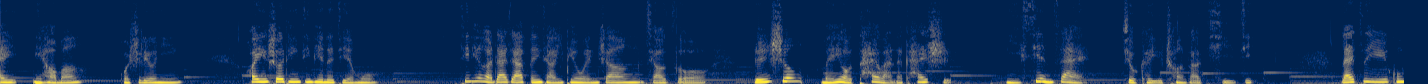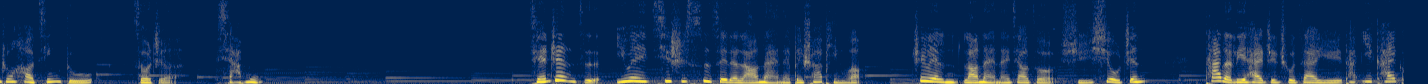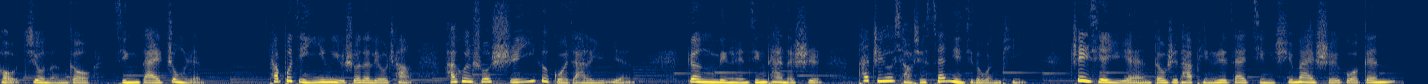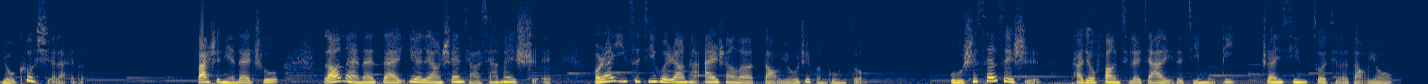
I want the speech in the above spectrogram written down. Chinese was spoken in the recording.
嗨，你好吗？我是刘宁，欢迎收听今天的节目。今天和大家分享一篇文章，叫做《人生没有太晚的开始，你现在就可以创造奇迹》，来自于公众号“精读”，作者夏木。前阵子，一位七十四岁的老奶奶被刷屏了。这位老奶奶叫做徐秀珍，他的厉害之处在于，他一开口就能够惊呆众人。他不仅英语说得流畅，还会说十一个国家的语言。更令人惊叹的是，他只有小学三年级的文凭，这些语言都是他平日在景区卖水果跟游客学来的。八十年代初，老奶奶在月亮山脚下卖水。偶然一次机会，让他爱上了导游这份工作。五十三岁时，他就放弃了家里的几亩地，专心做起了导游。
